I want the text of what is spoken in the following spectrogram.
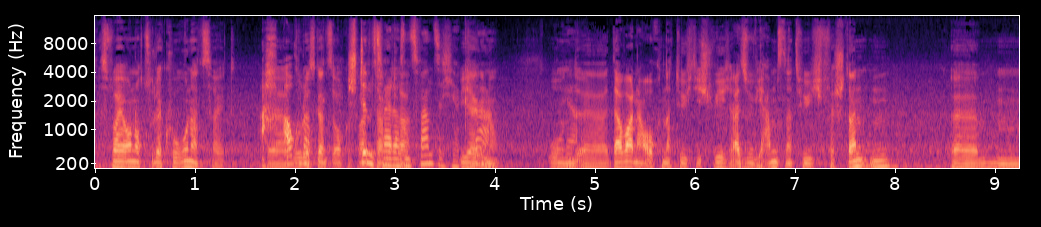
Das war ja auch noch zu der Corona-Zeit. Ach, äh, auch wo noch. das Ganze auch Stimmt, haben, 2020, ja, Ja, klar. genau. Und Ja. Äh, da waren ja auch natürlich die Schwierigkeiten. Also wir haben es natürlich verstanden. Ähm,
